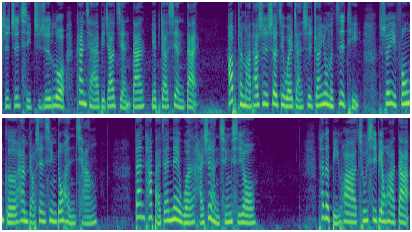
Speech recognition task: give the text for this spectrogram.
直直起、直直落，看起来比较简单，也比较现代。Optima 它是设计为展示专用的字体，所以风格和表现性都很强，但它摆在内文还是很清晰哦。它的笔画粗细变化大，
